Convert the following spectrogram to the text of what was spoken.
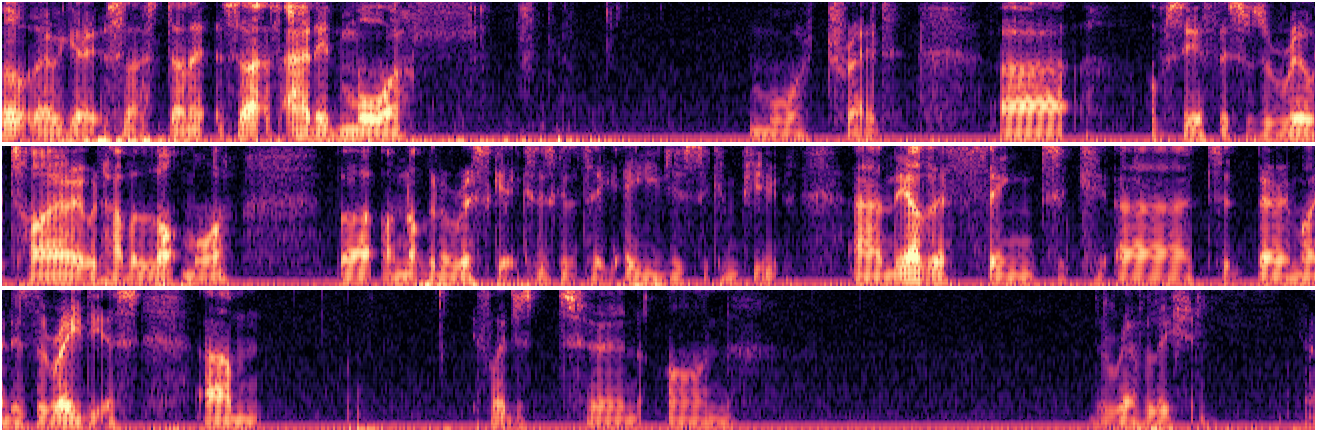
Oh, there we go. So that's done it. So that's added more more tread. Uh, obviously, if this was a real tire, it would have a lot more. But I'm not going to risk it because it's going to take ages to compute. And the other thing to uh, to bear in mind is the radius. Um, if I just turn on the revolution. Yeah,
